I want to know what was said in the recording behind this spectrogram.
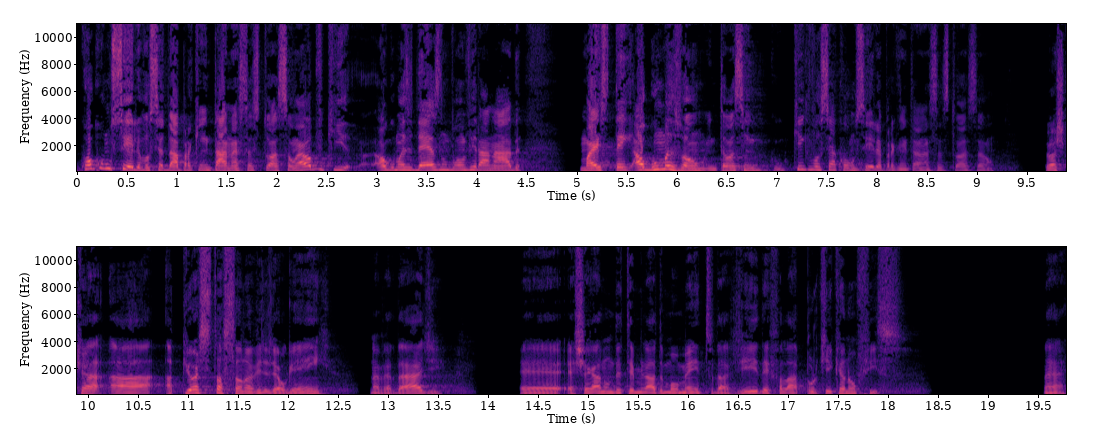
qual conselho você dá para quem está nessa situação? É óbvio que algumas ideias não vão virar nada, mas tem algumas vão. Então, assim, o que, que você aconselha para quem está nessa situação? Eu acho que a, a, a, pior situação na vida de alguém, na verdade, é, é, chegar num determinado momento da vida e falar por que, que eu não fiz. Né?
